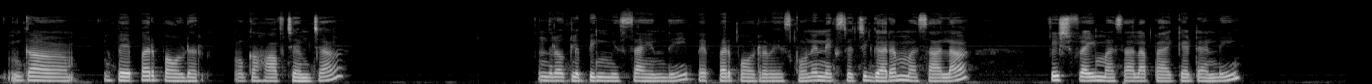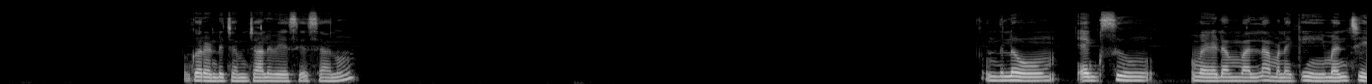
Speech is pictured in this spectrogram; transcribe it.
ఇంకా పెప్పర్ పౌడర్ ఒక హాఫ్ చెంచా. ఇందులో క్లిప్పింగ్ మిస్ అయింది. పెప్పర్ పౌడర్ వేసుకొని నెక్స్ట్ వచ్చి garam masala fish fry masala packet అండి. ఒక రెండు చెంచాలు వేసేసాను. ఇందులో ఎగ్స్ వేయడం వల్ల మనకి మంచి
